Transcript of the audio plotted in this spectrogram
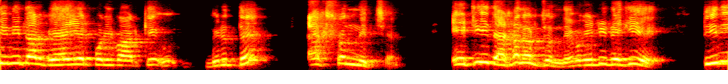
তিনি তার বেআইয়ের পরিবারকে বিরুদ্ধে অ্যাকশন নিচ্ছেন। এটি দেখানোর জন্য এবং এটি দেখিয়ে তিনি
